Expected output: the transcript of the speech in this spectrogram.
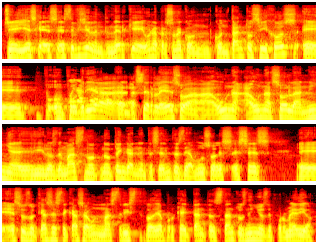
Sí, y es que es, difícil entender que una persona con, tantos hijos eh, podría hacerle eso a, una, a una sola niña y los demás no, tengan antecedentes de abuso. Es, es, eso es lo que hace este caso aún más triste todavía porque hay tantos, tantos niños de por medio.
